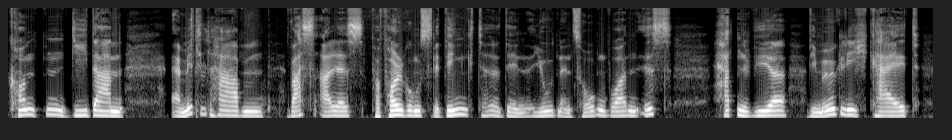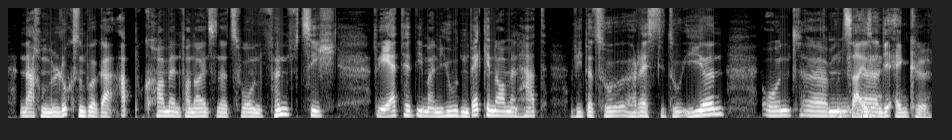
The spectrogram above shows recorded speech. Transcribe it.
konnten, die dann ermittelt haben, was alles verfolgungsbedingt äh, den Juden entzogen worden ist, hatten wir die Möglichkeit, nach dem Luxemburger Abkommen von 1952 Werte, die man Juden weggenommen hat, wieder zu restituieren. Und, ähm, und sei es äh, an die Enkel.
